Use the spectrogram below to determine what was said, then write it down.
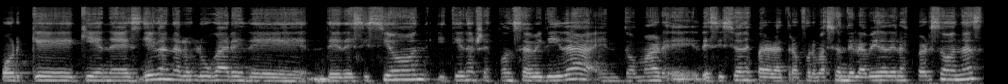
porque quienes llegan a los lugares de, decisión y tienen responsabilidad en tomar eh, decisiones para la transformación de la vida de las personas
